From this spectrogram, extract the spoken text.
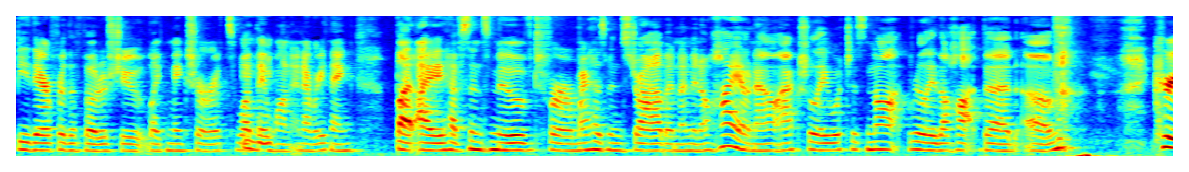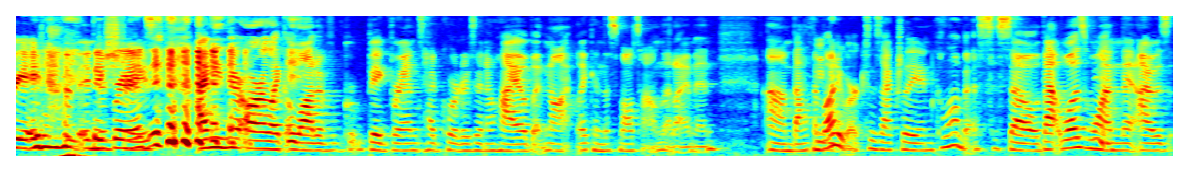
be there for the photo shoot, like make sure it's what they Mm-hmm. want and everything. But I have since moved for my husband's job, and I'm in Ohio now, actually, which is not really the hotbed of creative industries. I mean, there are like a lot of gr- big brands headquarters in Ohio, but not like in the small town that I'm in. Um, Bath and Body Works is actually in Columbus, so that was one that I was.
